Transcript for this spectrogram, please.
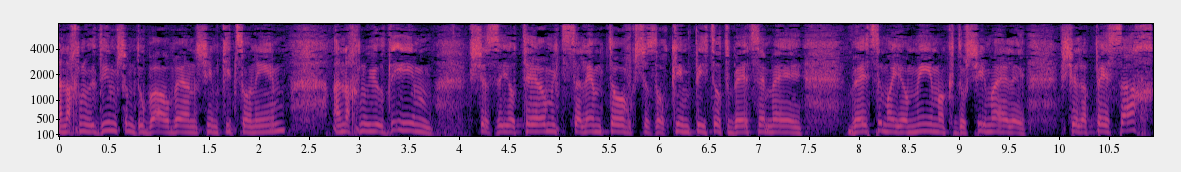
אנחנו יודעים שמדובר באנשים קיצוניים, אנחנו יודעים שזה יותר מצטלם טוב כשזורקים פיתות בעצם, בעצם הימים הקדושים האלה של הפסח,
